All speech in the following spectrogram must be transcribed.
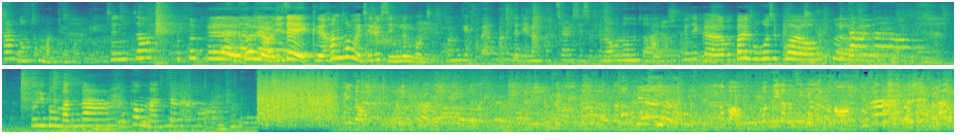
사람도 엄청 많대요 밖에. 진짜? 어떡해. 떨려. 이제 그 함성을 지를 수 있는 거지. 관객 팬분들이랑 같이 할 수 있어서 너무너무 좋아요. 그니까 여러분 빨리 보고 싶어요. 이따 만나요. 우리 곧 만나. 그럼 만나. 아니 나 머리카락이 이거 봐 언니가 너 챙겨준 거다 나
